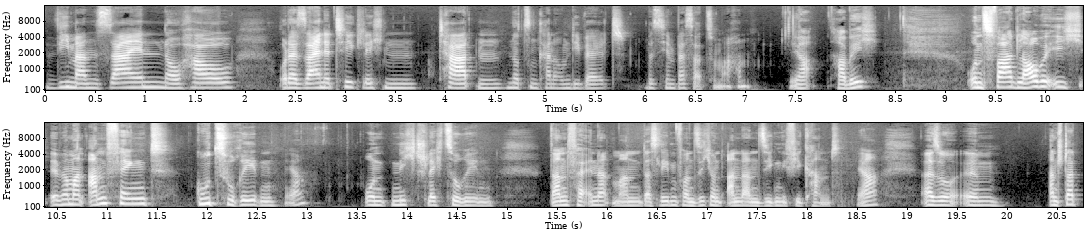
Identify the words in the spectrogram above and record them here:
wie man sein Know-how oder seine täglichen Taten nutzen kann, um die Welt ein bisschen besser zu machen? Ja, habe ich. Und zwar glaube ich, wenn man anfängt, gut zu reden, ja, und nicht schlecht zu reden, dann verändert man das Leben von sich und anderen signifikant, ja. Also ähm, anstatt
